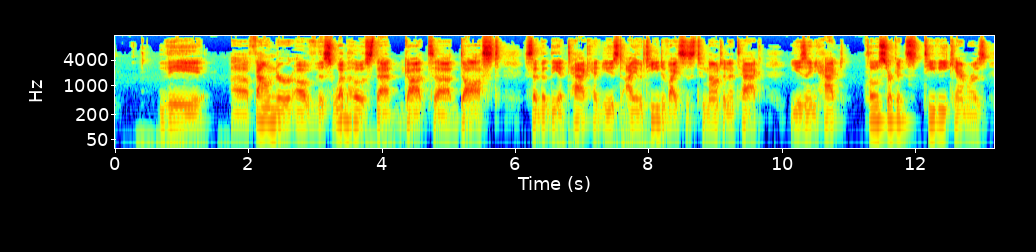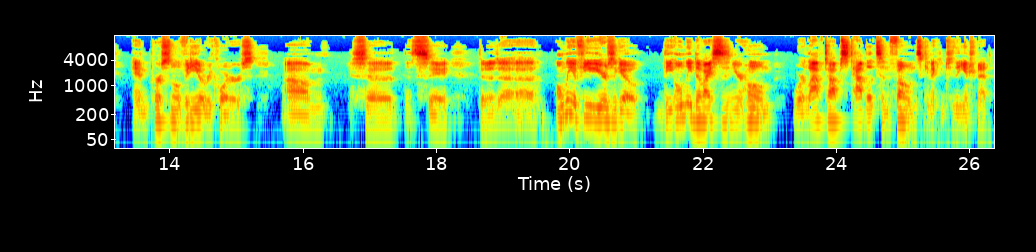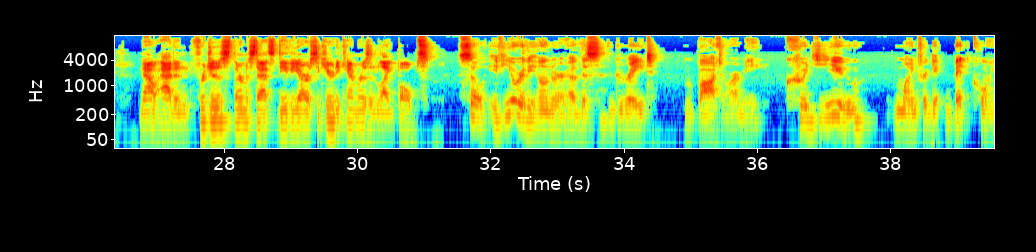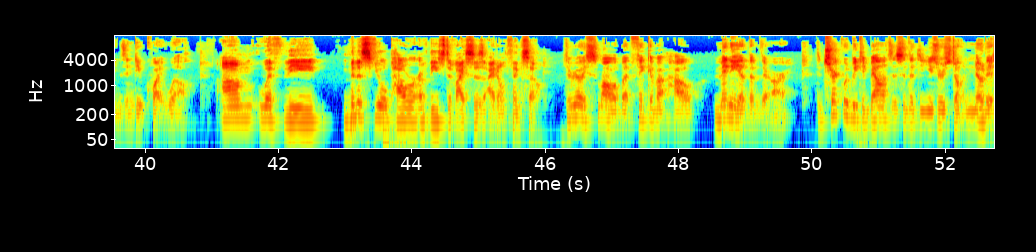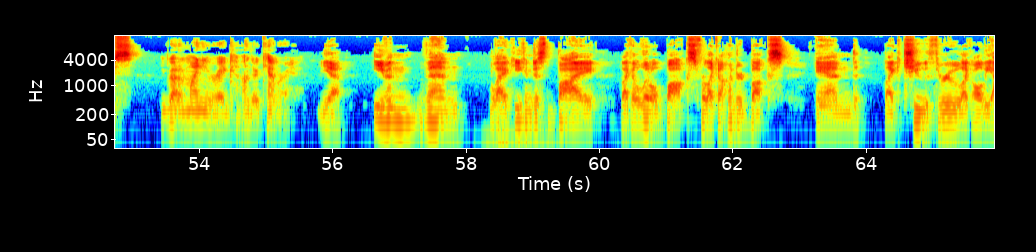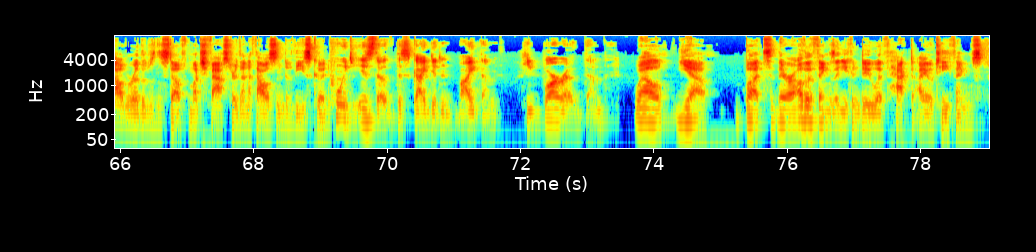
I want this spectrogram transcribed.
the uh, founder of this web host that got uh, DOSed said that the attack had used IoT devices to mount an attack using hacked closed circuits, TV cameras, and personal video recorders. Um, so let's see. Da-da-da. Only a few years ago, the only devices in your home were laptops, tablets, and phones connected to the internet. Now add in fridges, thermostats, DVR, security cameras, and light bulbs. So, if you were the owner of this great bot army, could you mine for bitcoins and do quite well? Um, with the minuscule power of these devices, I don't think so. They're really small, but think about how many of them there are. The trick would be to balance it so that the users don't notice you've got a mining rig on their camera. Yeah. Even then, like, you can just buy, like, a little box for, like, a hundred bucks and, like, chew through, like, all the algorithms and stuff much faster than a thousand of these could. Point is, though, this guy didn't buy them. He borrowed them. Well, yeah, but there are other things that you can do with hacked IoT things.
